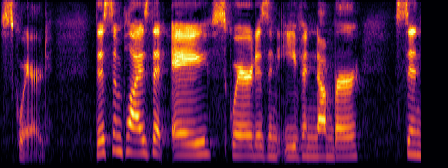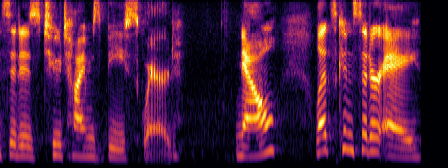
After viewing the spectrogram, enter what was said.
squared. This implies that a squared is an even number since it is 2 times b squared. Now, let's consider a.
